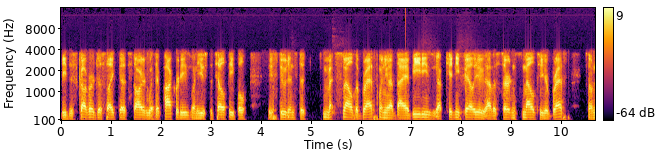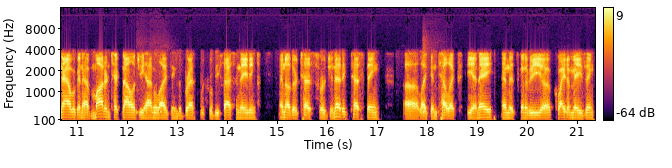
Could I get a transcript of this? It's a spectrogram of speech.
be discovered, just like it started with Hippocrates when he used to tell people, his students, to smell the breath when you have diabetes, you have kidney failure, you have a certain smell to your breath. So now we're going to have modern technology analyzing the breath, which will be fascinating and other tests for genetic testing, uh, like Intellex DNA, and it's going to be uh, quite amazing.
